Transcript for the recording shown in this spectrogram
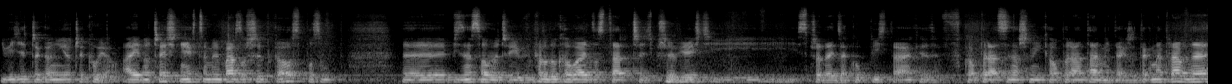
i wiedzieć, czego oni oczekują. A jednocześnie chcemy bardzo szybko, w sposób e, biznesowy, czyli wyprodukować, dostarczyć, przywieźć i sprzedać, zakupić tak, w kooperacji z naszymi kooperantami. Także tak naprawdę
